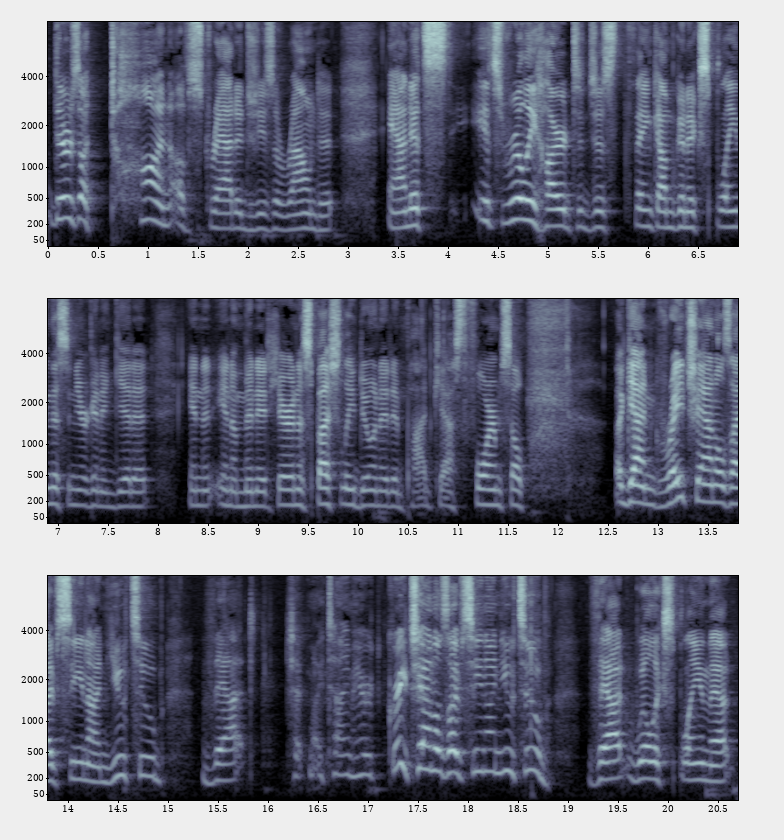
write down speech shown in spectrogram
there's a ton of strategies around it. And it's it's really hard to just think I'm going to explain this and you're going to get it in in a minute here and especially doing it in podcast form. So again great channels I've seen on YouTube that check my time here great channels I've seen on YouTube that will explain that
